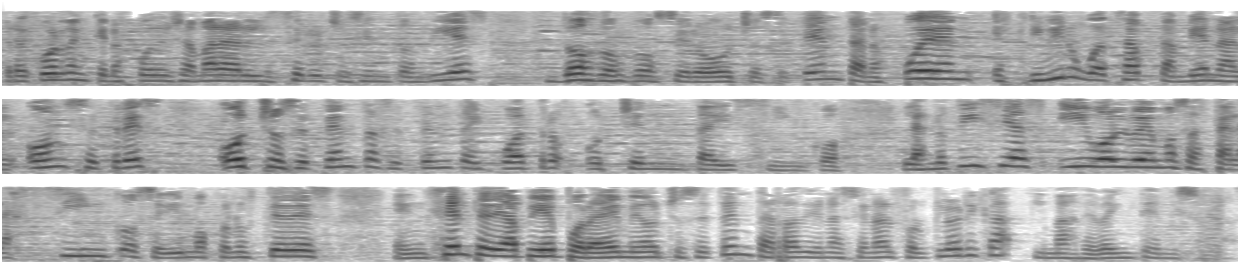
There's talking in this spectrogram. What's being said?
Recuerden que nos pueden llamar al 0810-2220870. Nos pueden escribir un WhatsApp también al 113-870-7485. Las noticias y volvemos hasta las 5. Seguimos con ustedes en Gente de a pie por AM870, Radio Nacional Folclórica y más de 20 emisoras.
